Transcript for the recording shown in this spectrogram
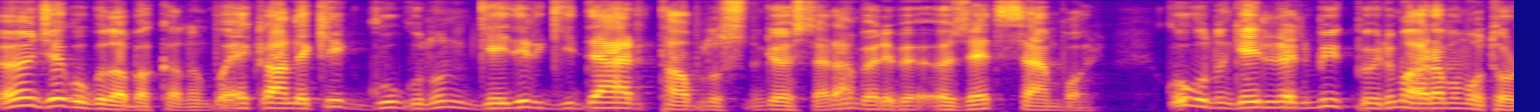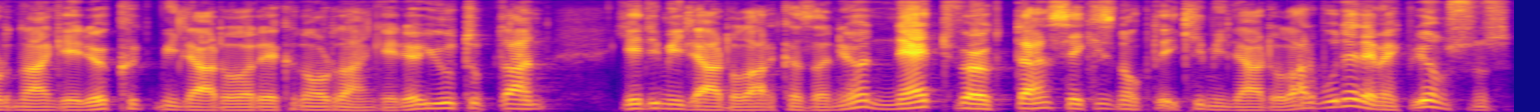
Önce Google'a bakalım. Bu ekrandaki Google'un gelir gider tablosunu gösteren böyle bir özet sembol. Google'un gelirlerinin büyük bölümü arama motorundan geliyor. 40 milyar dolara yakın oradan geliyor. YouTube'dan 7 milyar dolar kazanıyor. Network'ten 8.2 milyar dolar. Bu ne demek biliyor musunuz?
